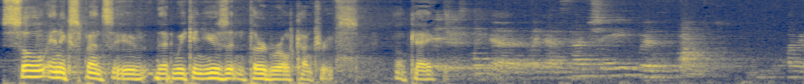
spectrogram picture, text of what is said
so inexpensive that we can use it in third world countries. Okay. Is it just like a, like a sunshade with, I mean,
